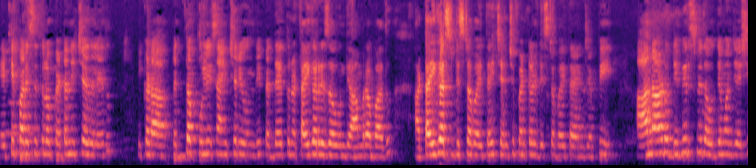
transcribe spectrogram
ఎట్టి పరిస్థితుల్లో పెట్టనిచ్చేది లేదు. ఇక్కడ పెద్ద పులి శాంక్చురీ ఉంది. పెద్ద ఎత్తున టైగర్ రిజర్వ్ ఉంది ఆమ్రాబాదు. ఆ టైగర్స్ డిస్టర్బ్ అవుతాయి చెంచు పెంటలు డిస్టర్బ్ అవుతాయి అని చెప్పి ఆనాడు డిబీర్స్ మీద ఉద్యమం చేసి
